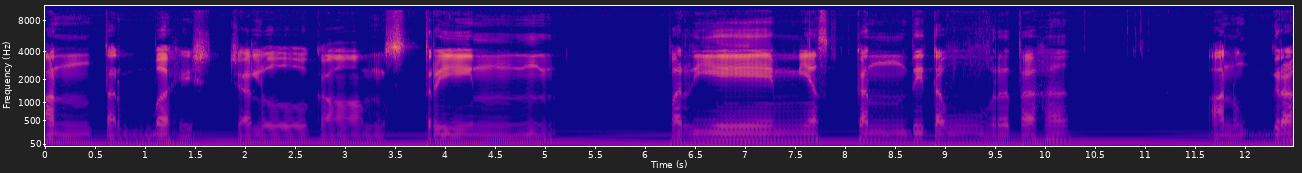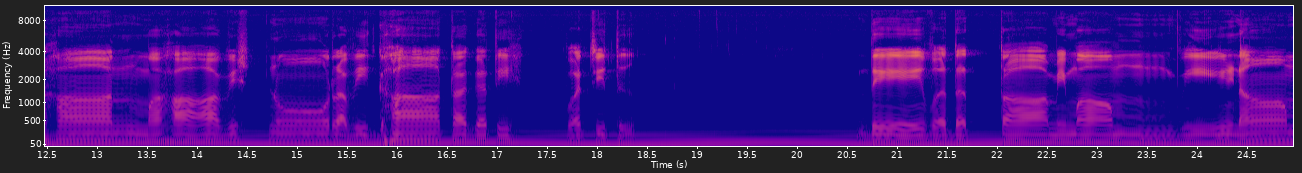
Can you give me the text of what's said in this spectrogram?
अन्तर्बहिश्च लोकां स्त्रीन् पर्येम्यस्कन्दितव्रतः अनुग्रहान्महाविष्णोरविघातगतिः क्वचित्। देवदत्तामिमां वीणां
